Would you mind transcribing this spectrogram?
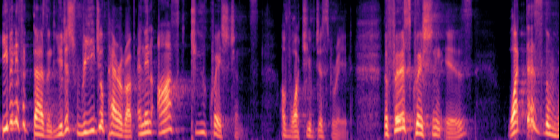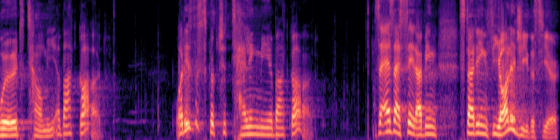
even if it doesn't, you just read your paragraph and then ask two questions of what you've just read. The first question is What does the word tell me about God? What is the scripture telling me about God? So, as I said, I've been studying theology this year.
